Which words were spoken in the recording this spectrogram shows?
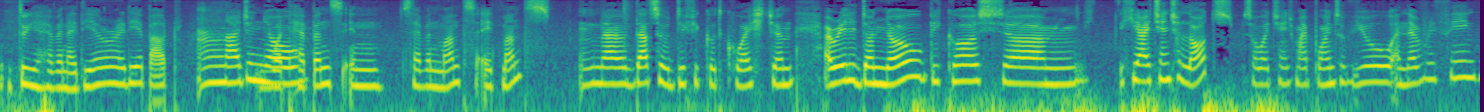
do you have an idea already about Mm, I don't know. what happens in seven months, eight months? No, that's a difficult question. I really don't know because um, here I change a lot, so I change my point of view and everything.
